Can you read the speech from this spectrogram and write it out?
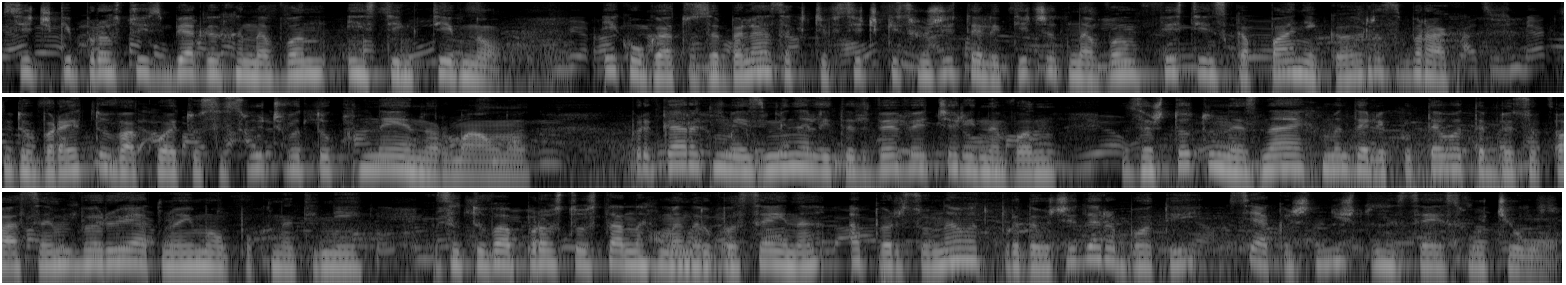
Всички просто избягаха навън инстинктивно. И когато забелязах, че всички служители тичат навън в истинска паника, разбрах. Добре, това, което се случва тук, не е нормално. Прекарахме изминалите две вечери навън, защото не знаехме дали хотелът е безопасен, вероятно е имал пукнатини. Затова просто останахме на басейна, а персоналът продължи да работи, сякаш нищо не се е случило.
